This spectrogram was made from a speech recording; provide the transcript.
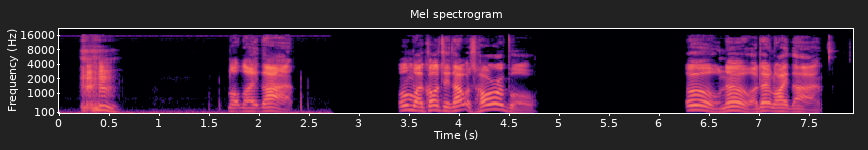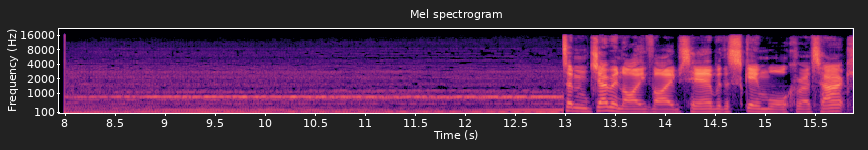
Not like that. Oh my God, dude, that was horrible. Oh, no, I don't like that. Some Gemini vibes here with the Skinwalker attack.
